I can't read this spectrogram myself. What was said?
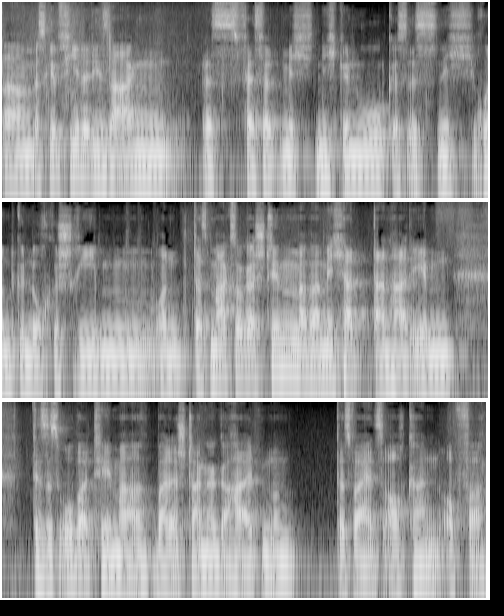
ähm, es gibt viele, die sagen, es fesselt mich nicht genug, es ist nicht rund genug geschrieben und das mag sogar stimmen, aber mich hat dann halt eben dieses Oberthema bei der Stange gehalten und das war jetzt auch kein Opfer.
